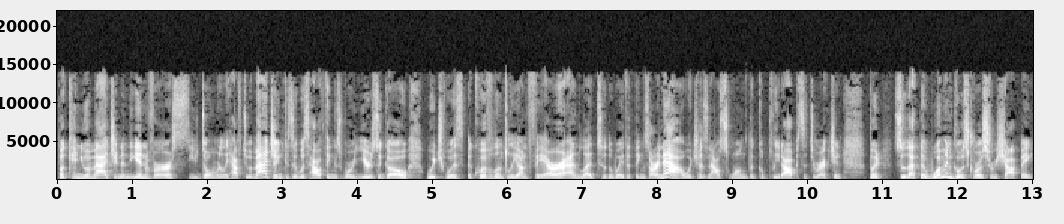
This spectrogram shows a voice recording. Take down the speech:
But can you imagine in the inverse? You don't really have to imagine because it was how things were years ago, which was equivalently unfair and led to the way that things are now, which has now swung the complete opposite direction. But so that the woman goes grocery shopping.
